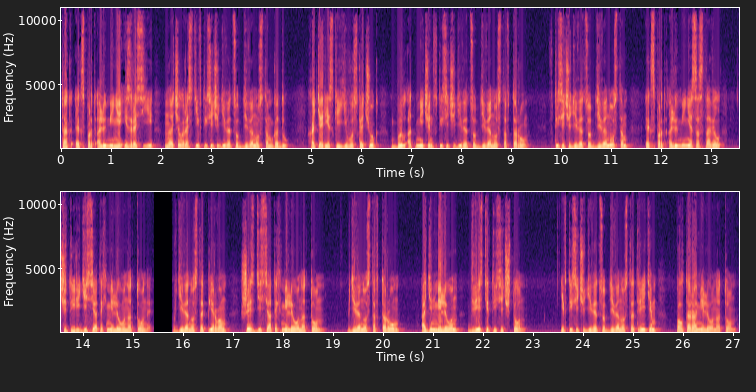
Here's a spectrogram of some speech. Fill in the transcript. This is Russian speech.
Так экспорт алюминия из России начал расти в 1990 году, хотя резкий его скачок был отмечен в 1992. В 1990 экспорт алюминия составил 0,4 миллиона тонны, в 91 0,6 миллиона тонн, в 92 1 миллион 200 тысяч тонн и в 1993 1,5 миллиона тонн.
